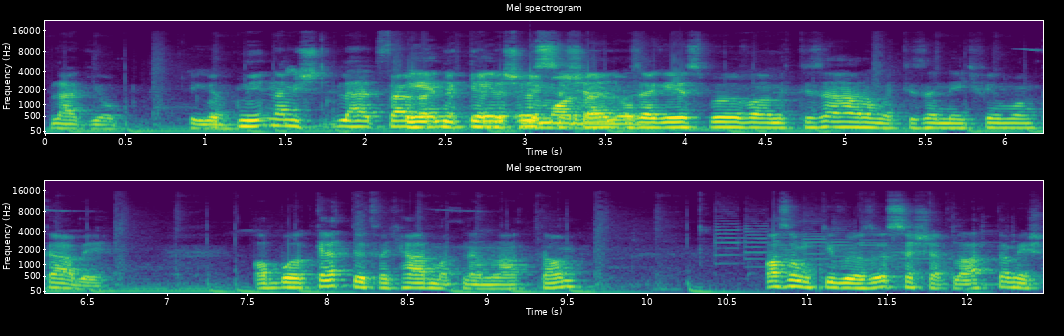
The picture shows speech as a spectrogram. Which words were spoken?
Legjobb. Igen. Ott nem is lehet felvetni Én, kérdést, hogy a Marvel jobb. az egészből valami 13 vagy 14 film van kb. Abból kettőt vagy hármat nem láttam. Azon kívül az összeset láttam, és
